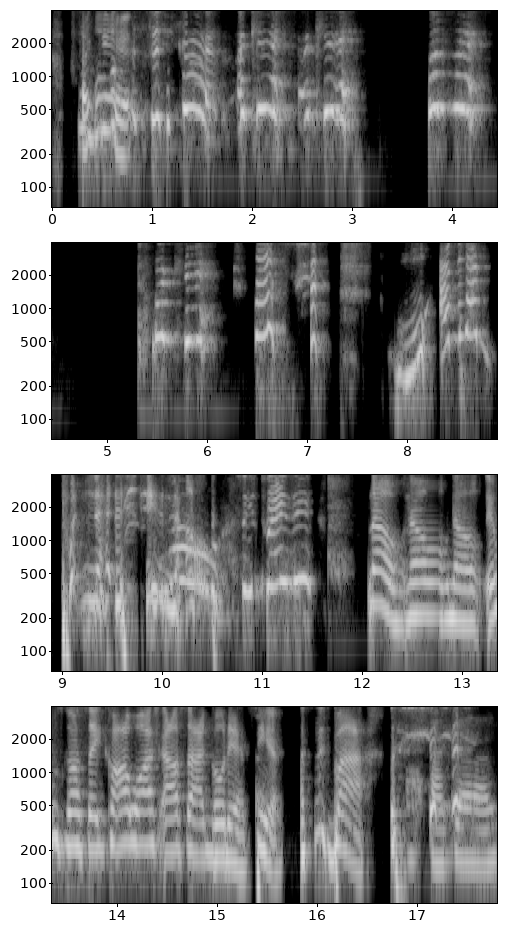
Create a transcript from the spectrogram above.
I can't. I can't. I can't. I can't. That's it. I can't. I'm not putting that in the No. announcement. So you crazy? No, no, no. It was gonna say car wash outside. Go there. See ya. Bye. Oh.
